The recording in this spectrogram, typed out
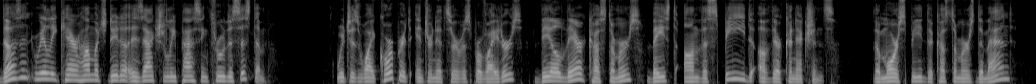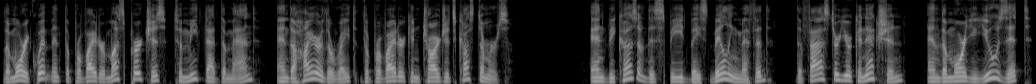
doesn't really care how much data is actually passing through the system. Which is why corporate internet service providers bill their customers based on the speed of their connections. The more speed the customers demand, the more equipment the provider must purchase to meet that demand, and the higher the rate the provider can charge its customers. And because of this speed based billing method, the faster your connection and the more you use it,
